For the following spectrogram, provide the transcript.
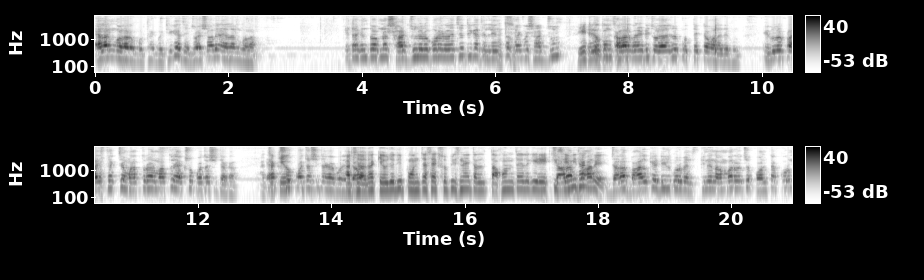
অ্যালান গলার উপর থাকবে ঠিক আছে? জয়শালের অ্যালান গলা। এটা কিন্তু আপনার ষাট ঝুলের উপরে রয়েছে ঠিক আছে? লেন্থটা আচ্ছা। থাকবে ষাট ঝুল। এরকম কালার ভ্যারাইটি চলে আসবে প্রত্যেকটা মালে দেখুন। এগুলোর প্রাইস থাকছে মাত্র আর মাত্র একশো পঁচাশি টাকা। একশো কেউ- পঁচাশি টাকা করে। আচ্ছা দাদা কেউ যদি পঞ্চাশ একশো পিস নেয় তাহলে তখন তাহলে কি রেট কি যারা সেমই থাকবে? যারা বাল্কে ডিল করবেন স্ক্রিনে নাম্বার রয়েছে কন্ট্যাক্ট করুন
